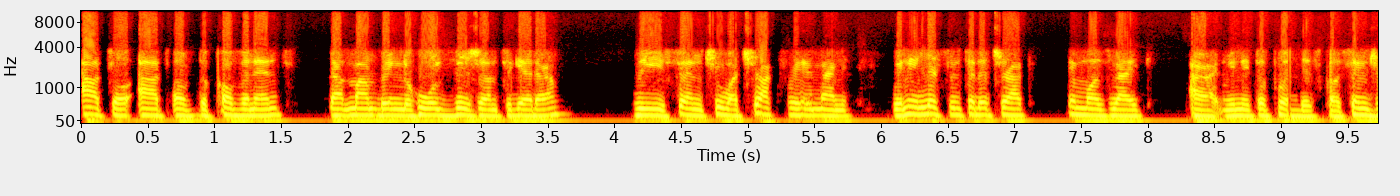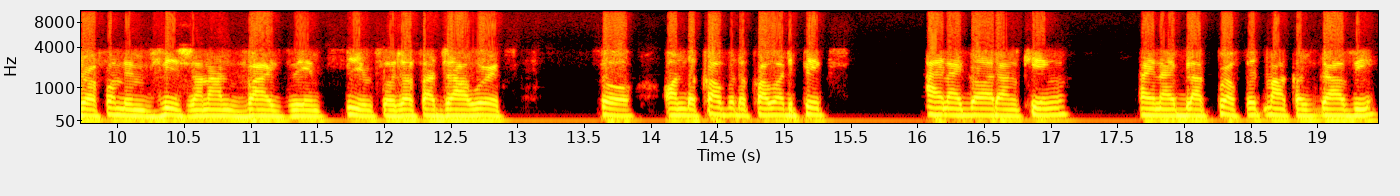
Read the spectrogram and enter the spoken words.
Atto Art of the Covenant. That man bring the whole vision together. We sent through a track for him, and when he listened to the track, him was like, all right, we need to put this because him draw from him vision and vibes him feel. So just a jar works. So on the cover, the cover depicts I and I God and King, I and I Black Prophet Marcus Garvey,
